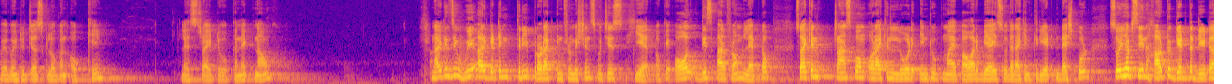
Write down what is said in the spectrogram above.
we're going to just click on. Okay let's try to connect now. Now you can see we are getting three product informations which is here. Okay all these are from laptop so I can transform or I can load into my Power BI so that I can create dashboard. So you have seen how to get the data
